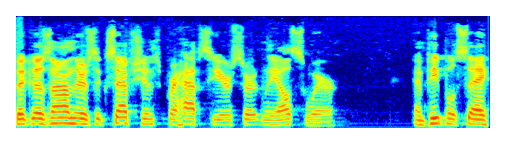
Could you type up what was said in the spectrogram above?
but goes on, there's exceptions, perhaps here, certainly elsewhere. And people say,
